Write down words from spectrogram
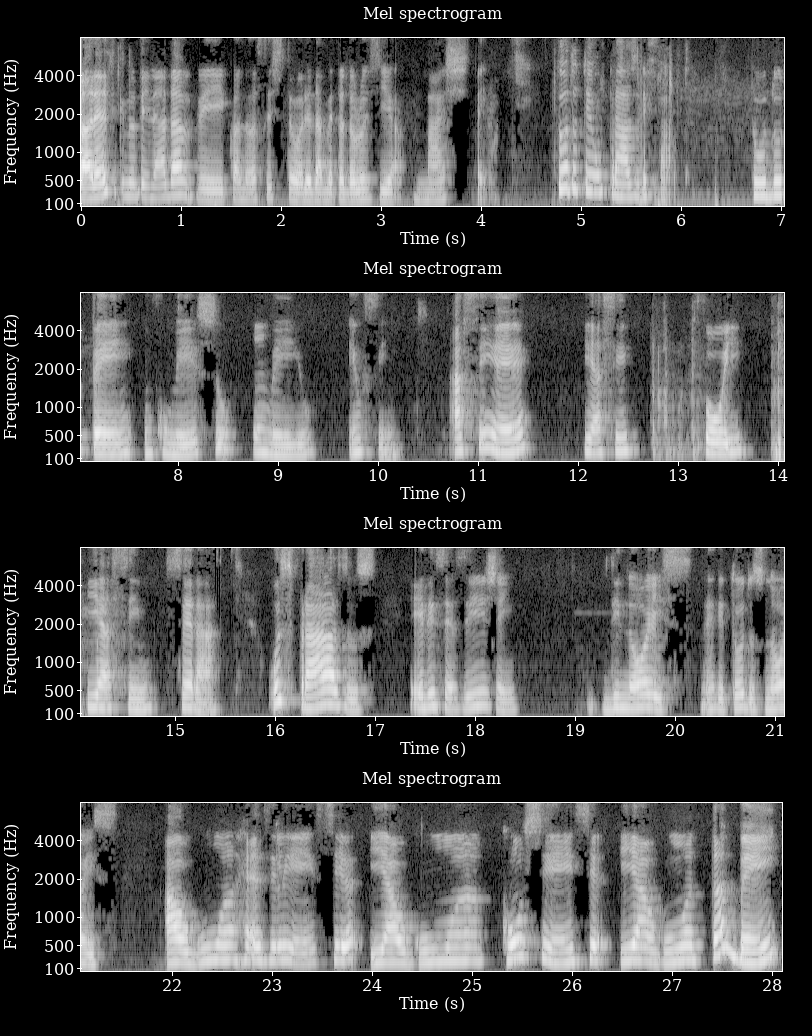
Parece que não tem nada a ver com a nossa história da metodologia, mas tem. Tudo tem um prazo de fato. Tudo tem um começo, um meio e um fim. Assim é, e assim foi, e assim será. Os prazos, eles exigem de nós, né, de todos nós, alguma resiliência e alguma consciência e alguma também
